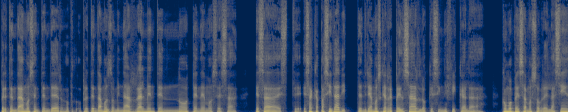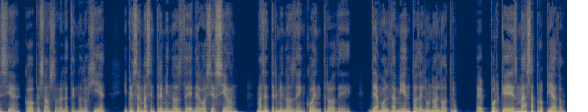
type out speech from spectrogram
pretendamos entender o, pretendamos dominar, realmente no tenemos esa, esa, este, esa capacidad y tendríamos que repensar lo que significa la, cómo pensamos sobre la ciencia, cómo pensamos sobre la tecnología y pensar más en términos de negociación, más en términos de encuentro, de, de amoldamiento del uno al otro, eh, porque es más apropiado,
